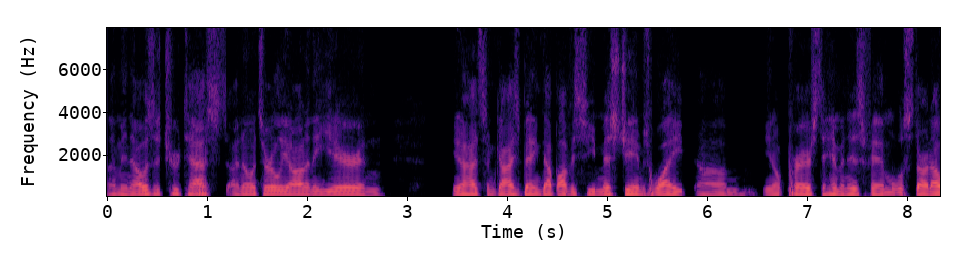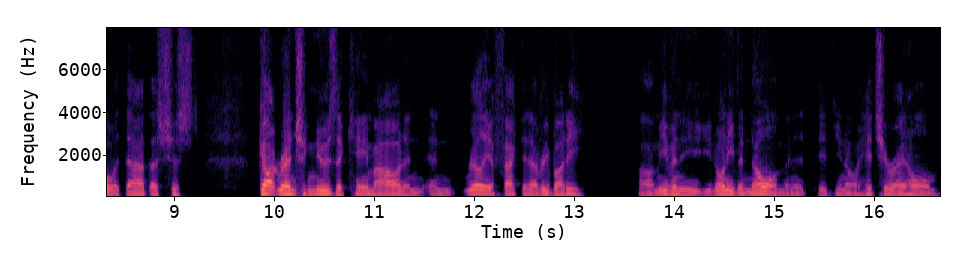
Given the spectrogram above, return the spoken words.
I mean, that was a true test. I know it's early on in the year and, you know, had some guys banged up. Obviously, you missed James White. Um, you know, prayers to him and his family. We'll start out with that. That's just gut wrenching news that came out and, and really affected everybody. Um, even you don't even know him and it, it, you know, hits you right home.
